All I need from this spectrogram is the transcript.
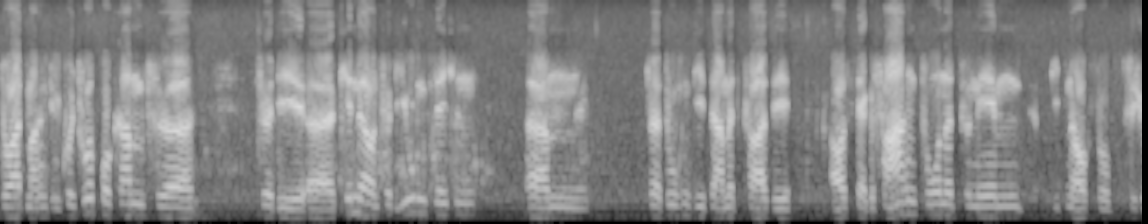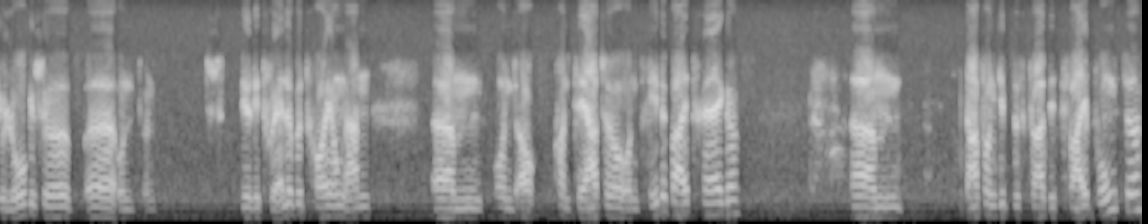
Dort machen sie ein Kulturprogramm für, für die äh, Kinder und für die Jugendlichen. Ähm, versuchen die damit quasi aus der Gefahrenzone zu nehmen, bieten auch so psychologische äh, und, und spirituelle Betreuung an ähm, und auch Konzerte und Redebeiträge. Ähm, Davon gibt es quasi zwei Punkte,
